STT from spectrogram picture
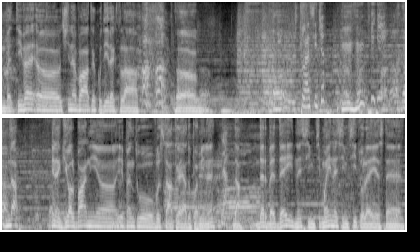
inventive, uh, cineva a trecut direct la uh, Clasice? Da. Bine, Ghiolbani uh, e pentru vârsta a treia după mine. Da. da. Derbedei, nesimți, măi nesimțitule este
